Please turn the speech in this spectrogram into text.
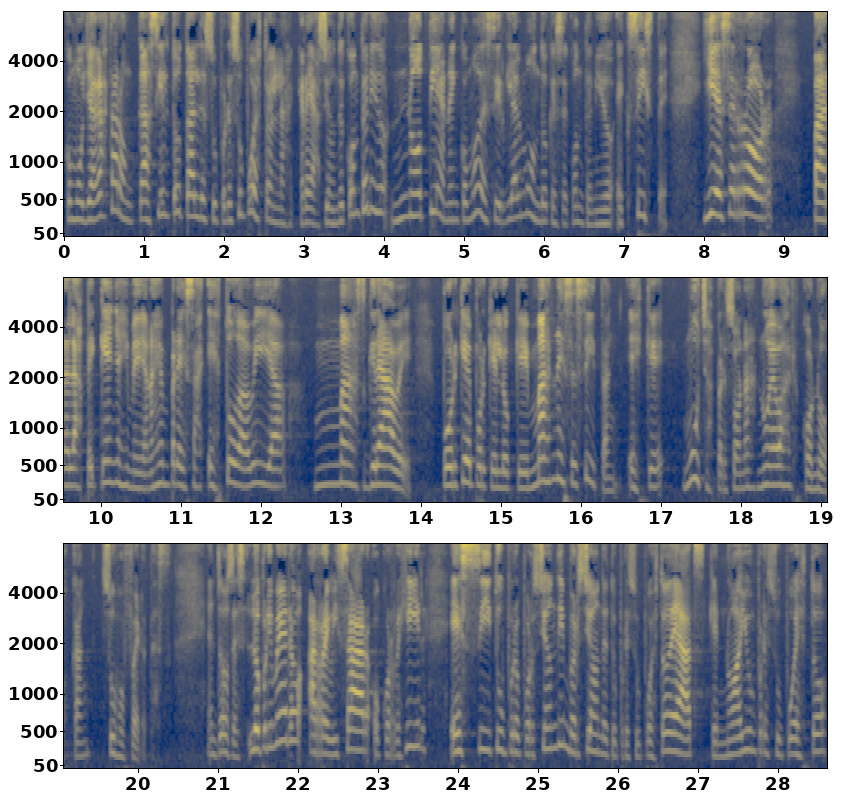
como ya gastaron casi el total de su presupuesto en la creación de contenido, no tienen cómo decirle al mundo que ese contenido existe. Y ese error para las pequeñas y medianas empresas es todavía más grave. ¿Por qué? Porque lo que más necesitan es que muchas personas nuevas conozcan sus ofertas. Entonces, lo primero a revisar o corregir es si tu proporción de inversión de tu presupuesto de ads, que no hay un presupuesto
